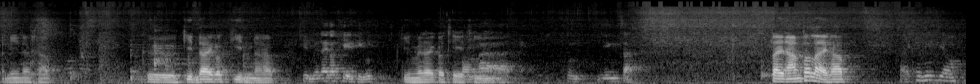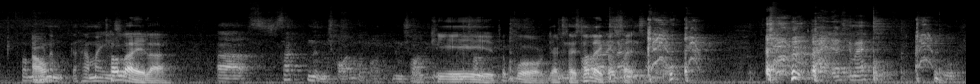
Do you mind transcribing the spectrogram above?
อันนี้นะครับ คือกินได้ก็กินนะครับ กินไม่ได้ก็เททิ้งกินไม่ได้ก็เททิ้งเพราะว่ายิ่งจัดใส่น้ำเท่าไหร่ครับ ใส่แค่นิดเดียวเพราะไม่เอาให้มันกระทะไหม้เท่าไหร่ล่ะ อ่าสักหนึ่งช้อนก็พอหนึ่งช้อนโอเคต้องบอกอยากใส่เท่าไหร่ก็ใส่ ได้แล้วใช่ไหมโอเค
